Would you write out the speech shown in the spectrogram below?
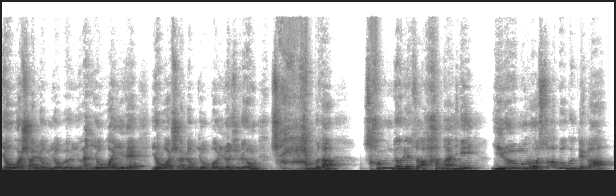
여호와 샬롬 여호와 이레 여호와 샬롬 여호와 이런 식으로 전부 다 성경에서 하나님이 이름으로 써먹은 데가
